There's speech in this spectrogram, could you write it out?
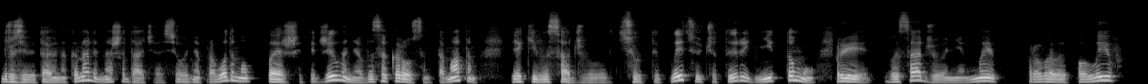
Друзі, вітаю на каналі Наша Дача. Сьогодні проводимо перше підживлення високорослим томатам, які висаджували в цю теплицю 4 дні тому. При висаджуванні ми провели полив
